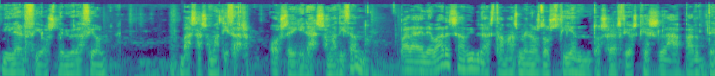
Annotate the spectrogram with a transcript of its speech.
mil hercios de vibración, vas a somatizar o seguirás somatizando. Para elevar esa vibra hasta más o menos 200 hercios, que es la parte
